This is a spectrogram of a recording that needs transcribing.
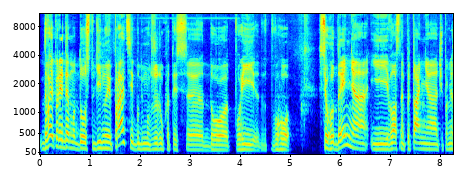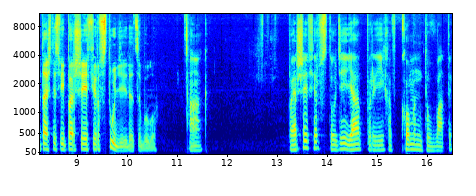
давай перейдемо до студійної праці. Будемо вже рухатись е, до твої, твого сьогодення. І, власне, питання: чи пам'ятаєш ти свій перший ефір в студії, де це було? Так. Перший ефір в студії я приїхав коментувати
